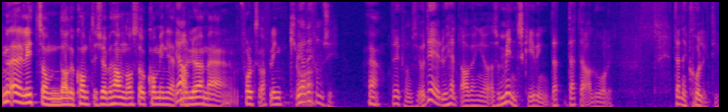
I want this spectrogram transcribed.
Men er det litt som da du kom til København også, og kom inn i et Ja. miljø med folk som var flinke? Ja, det kan du si. Ja. Det kan du si. Og det er du helt avhengig av. Altså Min skriving, det, dette er alvorlig. Den er kollektiv.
